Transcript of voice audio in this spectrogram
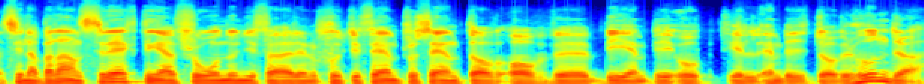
sina balansräkningar från ungefär 75 procent av, av eh, BNP upp till en bit över 100.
